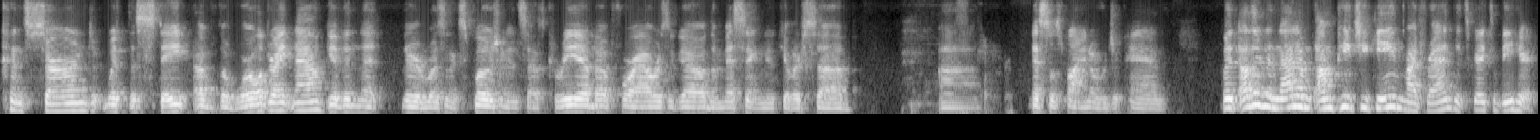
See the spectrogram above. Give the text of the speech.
concerned with the state of the world right now, given that there was an explosion in South Korea about four hours ago, the missing nuclear sub, uh, missiles flying over Japan. But other than that, I'm, I'm peachy keen, my friend. It's great to be here.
